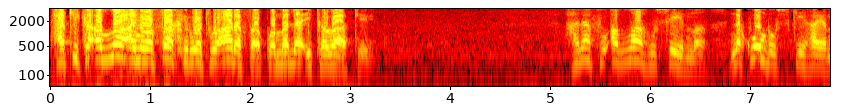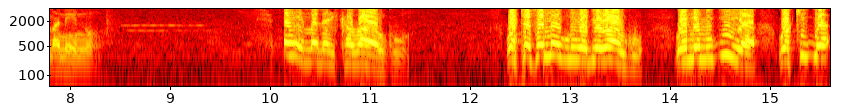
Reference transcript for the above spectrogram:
hakika allah anawafakhiri watu wa arafa kwa malaika wake. Halafu allah husema na kuomba usikie haya maneno. E malaika wangu watazameni waja wangu wamenijia wakija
